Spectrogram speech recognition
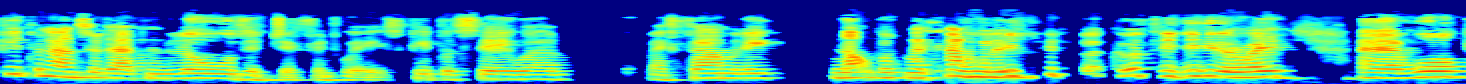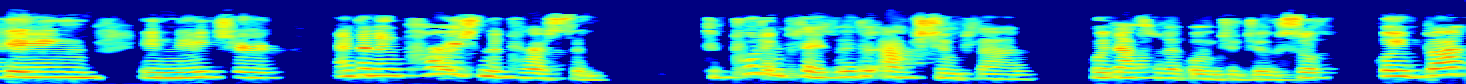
people answer that in loads of different ways. People say, well, my family, not with my family, could be either way, uh, walking in nature, and then encouraging the person to put in place a little action plan where that's what they're going to do. So going back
